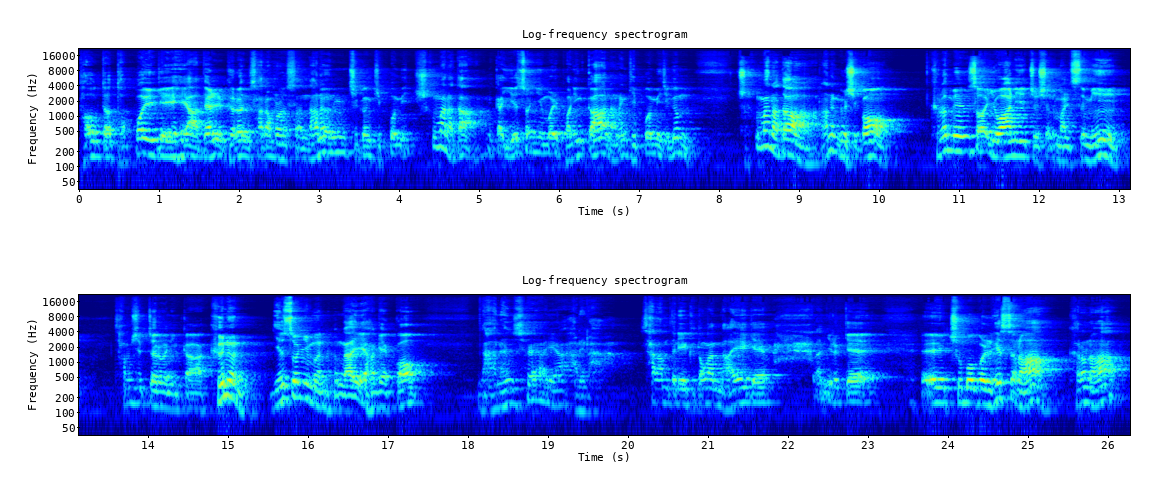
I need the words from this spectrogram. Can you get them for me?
더욱더 돋보이게 해야 될 그런 사람으로서 나는 지금 기쁨이 충만하다. 그러니까 예수님을 보니까 나는 기쁨이 지금 충만하다라는 것이고 그러면서 요한이 주신 말씀이 30절 보니까 그는 예수님은 흥하여야 하겠고 나는 쇠하여야 하리라. 사람들이 그동안 나에게 많은 이렇게 주목을 했으나 그러나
